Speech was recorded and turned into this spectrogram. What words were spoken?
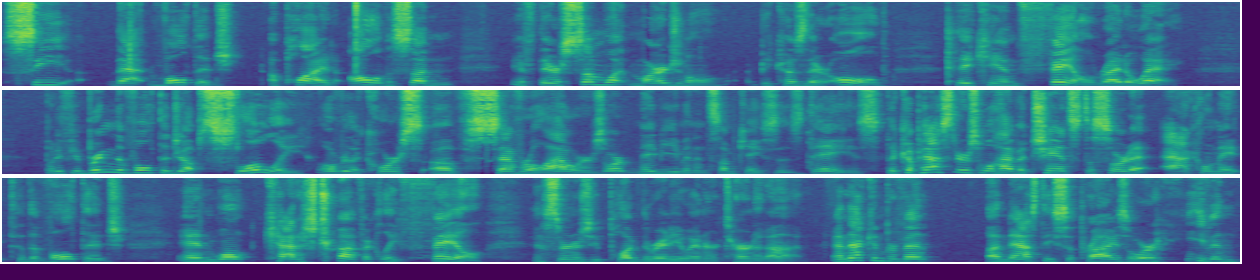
see that voltage applied all of a sudden, if they're somewhat marginal because they're old, they can fail right away. But if you bring the voltage up slowly over the course of several hours, or maybe even in some cases days, the capacitors will have a chance to sort of acclimate to the voltage and won't catastrophically fail as soon as you plug the radio in or turn it on. And that can prevent a nasty surprise or even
